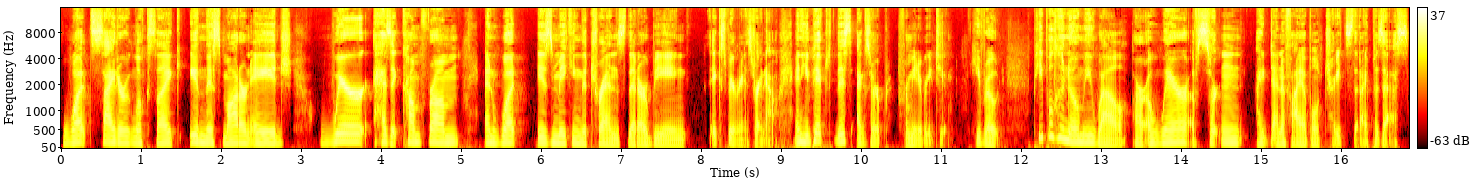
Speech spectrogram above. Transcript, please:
what cider looks like in this modern age, where has it come from, and what is making the trends that are being experienced right now. And he picked this excerpt for me to read to you. He wrote, People who know me well are aware of certain identifiable traits that I possess.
